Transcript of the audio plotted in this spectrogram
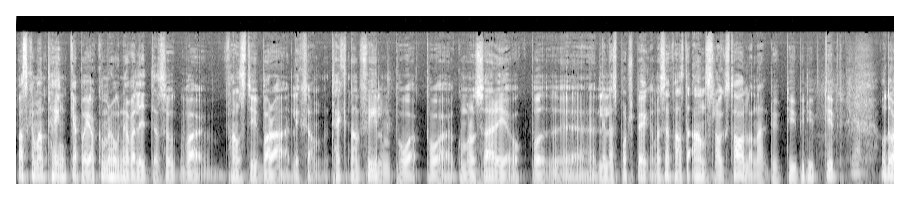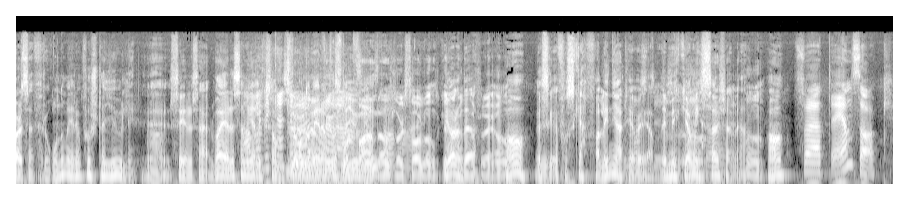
vad ska man tänka på? Jag kommer ihåg när jag var liten så var, fanns det ju bara liksom tecknad film på, på Godmorgon Sverige och på eh, Lilla Sportspegeln. Men sen fanns det anslagstavlan här, dup, dup, dup, dup. Ja. Och då var det så här, från och med den första juli eh, ser det så här. Vad är det som Ja, är liksom från och med Det den finns första juli? fortfarande anslagstavlan. ska jag Gör den det? För Ja, ja. jag ska få skaffa linjär tv måste igen. Det är mycket jag missar känner jag. Ja. Ja. För att en sak,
